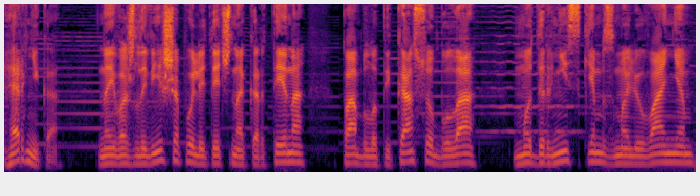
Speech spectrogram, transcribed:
Герніка, найважливіша політична картина Пабло Пікассо, була модерністським змалюванням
